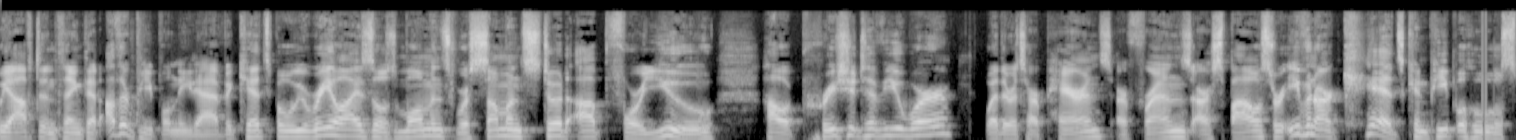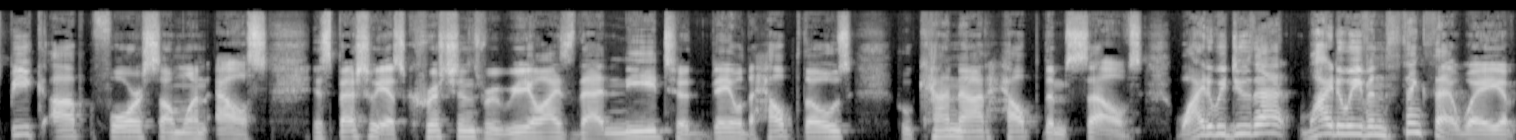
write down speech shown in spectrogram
we often think that other people need advocates, but we realize those moments where someone stood up for you, how appreciative you were, whether it's our parents, our friends, our spouse, or even our kids, can people who will speak up for someone else. Especially as Christians, we realize that need to be able to help those who cannot help themselves. Why do we do that? Why do we even think that way of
